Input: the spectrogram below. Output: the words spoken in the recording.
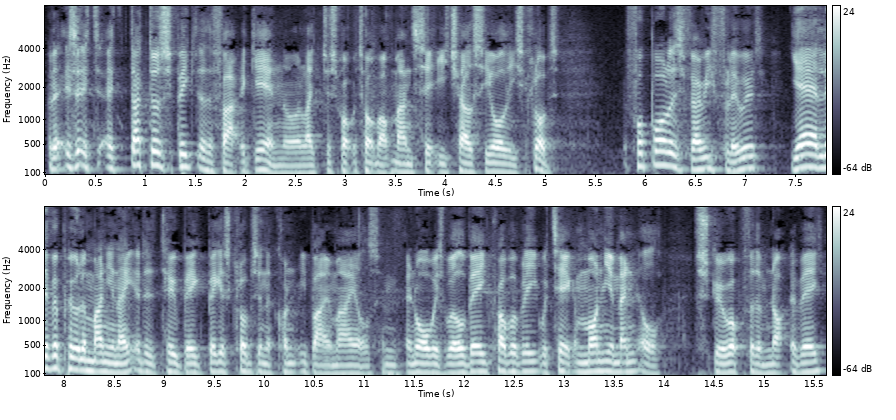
But is it, it, that does speak to the fact again, though, like just what we're talking about, Man City, Chelsea, all these clubs. Football is very fluid. Yeah, Liverpool and Man United are the two big biggest clubs in the country by miles, and, and always will be. Probably would take a monumental screw up for them not to be,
